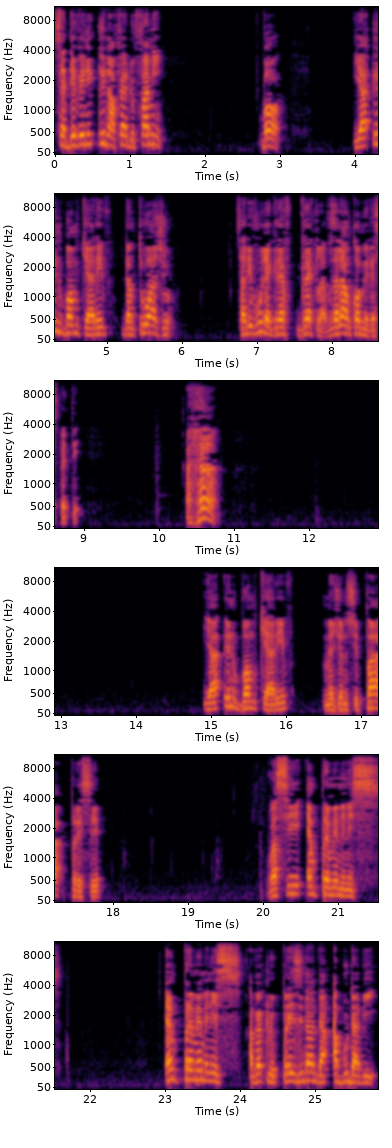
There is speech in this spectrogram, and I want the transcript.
C'est devenu une affaire de famille. Bon. Il y a une bombe qui arrive dans trois jours. Ça dit, vous les Grecs, là, vous allez encore me respecter. Ah, ah. Il y a une bombe qui arrive, mais je ne suis pas pressé. Voici un premier ministre un premier ministre avec le président d'Abu Dhabi,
